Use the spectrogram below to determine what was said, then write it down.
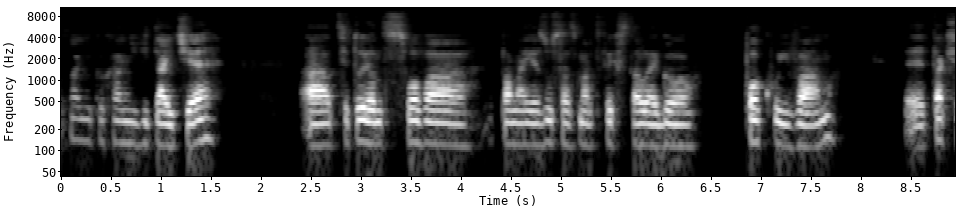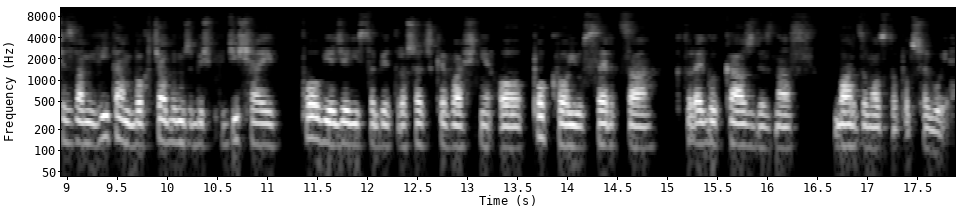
Kochani, kochani, witajcie. A cytując słowa Pana Jezusa zmartwychwstałego, pokój Wam, e, tak się z Wami witam, bo chciałbym, żebyśmy dzisiaj powiedzieli sobie troszeczkę właśnie o pokoju serca, którego każdy z nas bardzo mocno potrzebuje.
